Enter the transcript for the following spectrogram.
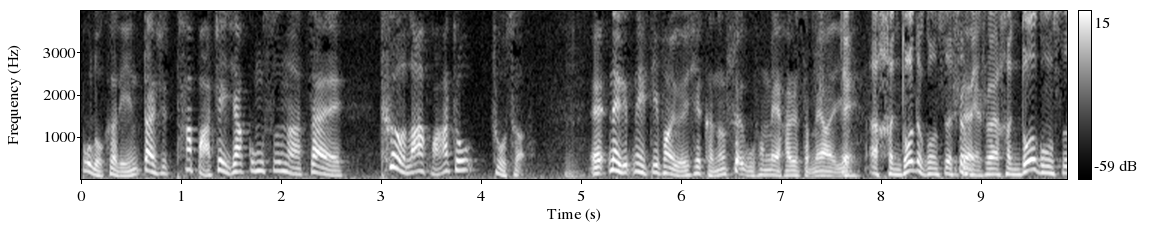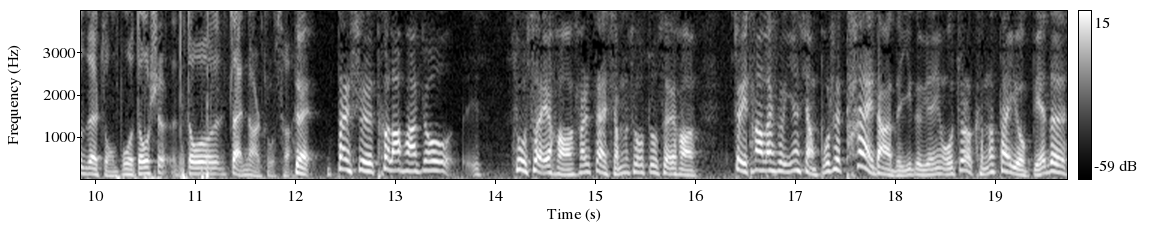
布鲁克林，但是他把这家公司呢在特拉华州注册。哎，那个那地方有一些可能税务方面还是怎么样？对，呃，很多的公司，顺便说，很多公司的总部都是都在那儿注册。对，但是特拉华州注册也好，还是在什么时候注册也好，对他来说影响不是太大的一个原因。我知道可能他有别的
